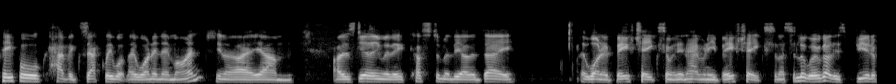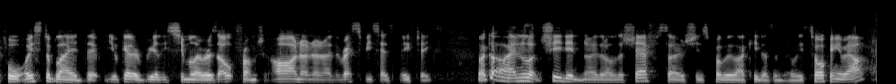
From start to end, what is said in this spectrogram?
people have exactly what they want in their mind. You know, I um, I was dealing with a customer the other day that wanted beef cheeks and we didn't have any beef cheeks. And I said, look, we've got this beautiful oyster blade that you'll get a really similar result from. She, oh, no, no, no, the recipe says beef cheeks. like, oh, and look, she didn't know that I was a chef, so she's probably like, he doesn't know what he's talking about.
